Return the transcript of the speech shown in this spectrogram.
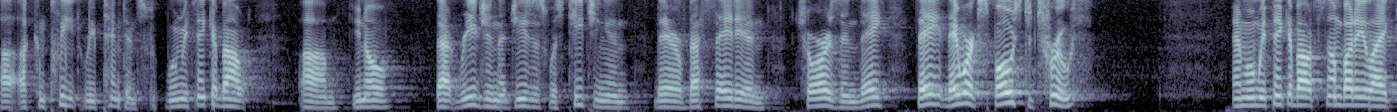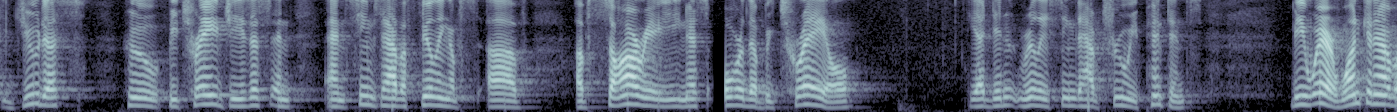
a, a, complete repentance. When we think about, um, you know, that region that Jesus was teaching in there, Bethsaida and Chorazin, they, they, they were exposed to truth. And when we think about somebody like Judas who betrayed Jesus and, and seems to have a feeling of, of, of sorriness over the betrayal, yet didn't really seem to have true repentance, beware. One can have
